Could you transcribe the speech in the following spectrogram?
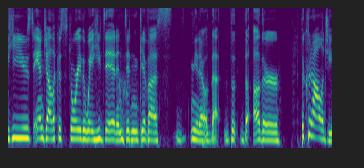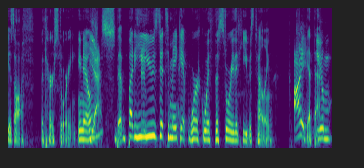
he used Angelica's story the way he did and didn't give us, you know, that the the other the chronology is off with her story. You know, Yes. B- but he And- used it to make it work with the story that he was telling. I, get that. You know,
